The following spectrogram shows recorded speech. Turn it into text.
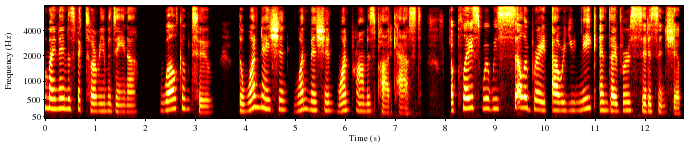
my name is Victoria Medina. Welcome to the One Nation, One Mission, One Promise podcast, a place where we celebrate our unique and diverse citizenship.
